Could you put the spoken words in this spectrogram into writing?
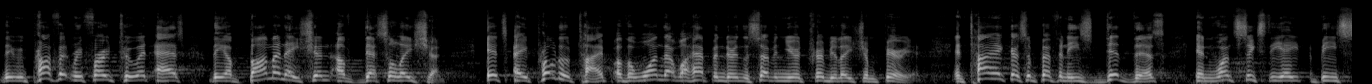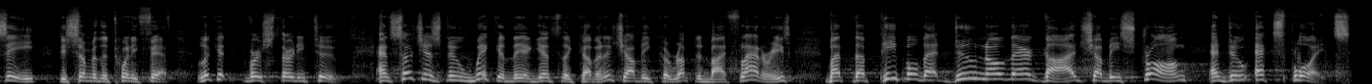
The prophet referred to it as the abomination of desolation. It's a prototype of the one that will happen during the seven year tribulation period. Antiochus Epiphanes did this in 168 BC, December the 25th. Look at verse 32. And such as do wickedly against the covenant shall be corrupted by flatteries, but the people that do know their God shall be strong and do exploits.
